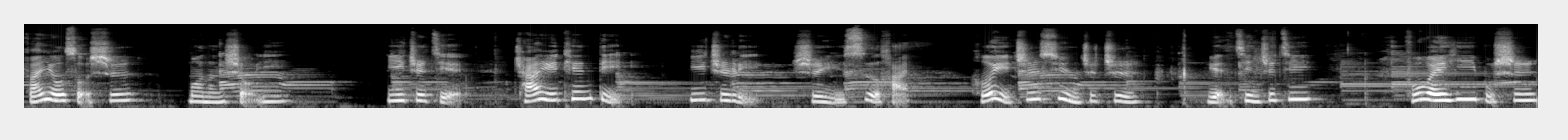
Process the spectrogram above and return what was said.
凡有所失。”莫能守一，一之解，察于天地；一之理，施于四海。何以知训之至，远近之机？夫为一不失，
